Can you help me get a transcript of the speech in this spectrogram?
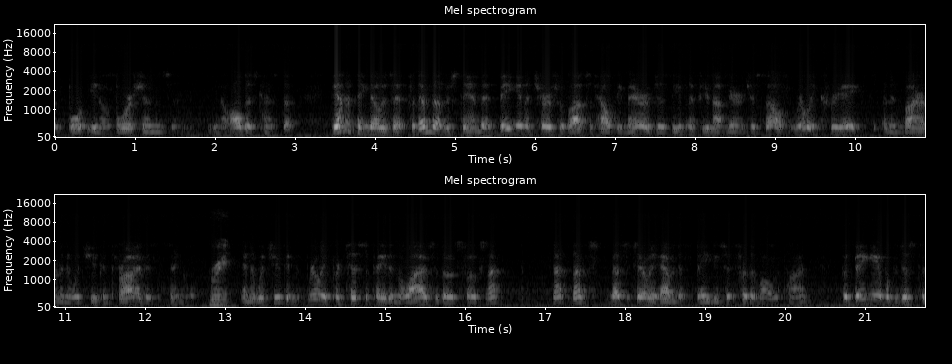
abor- you know abortions and you know all this kind of stuff. The other thing though is that for them to understand that being in a church with lots of healthy marriages, even if you're not married yourself, really creates an environment in which you can thrive as a single Right. and in which you can really participate in the lives of those folks, not not not necessarily having to babysit for them all the time, but being able to just to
